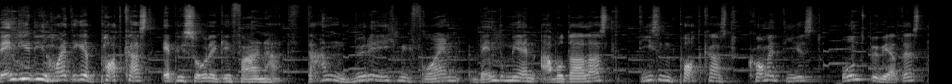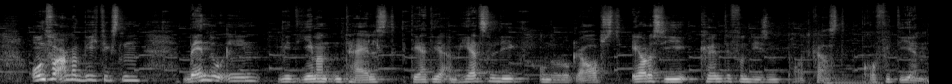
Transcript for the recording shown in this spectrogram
Wenn dir die heutige Podcast-Episode gefallen hat, dann würde ich mich freuen, wenn du mir ein Abo dalasst, diesen Podcast kommentierst und bewertest und vor allem am wichtigsten, wenn du ihn mit jemandem teilst, der dir am Herzen liegt und wo du glaubst, er oder sie könnte von diesem Podcast profitieren.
